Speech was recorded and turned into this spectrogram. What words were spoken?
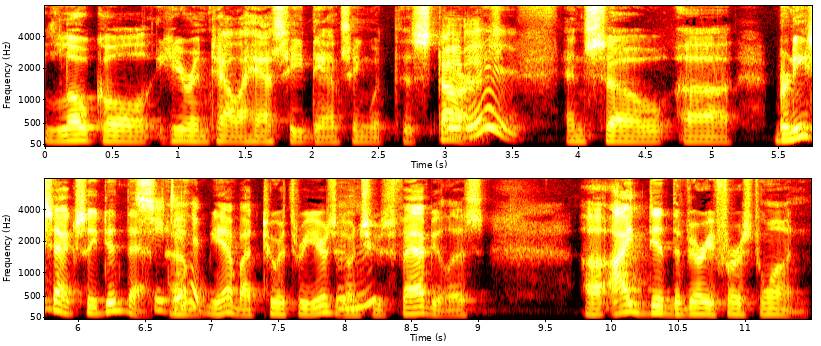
local here in Tallahassee dancing with the stars. It is. And so uh, Bernice actually did that. She Um, did. Mm-hmm. yeah, about two or three years ago, and she was fabulous. Uh, I did the very first one,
